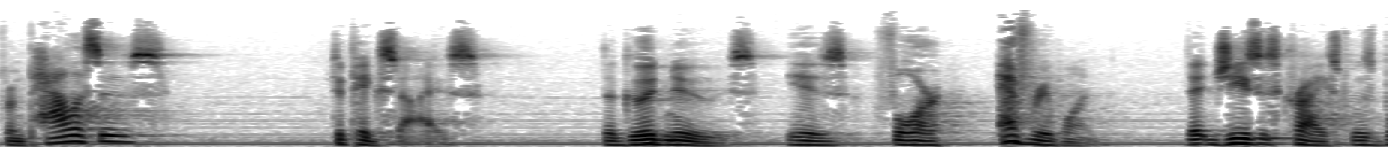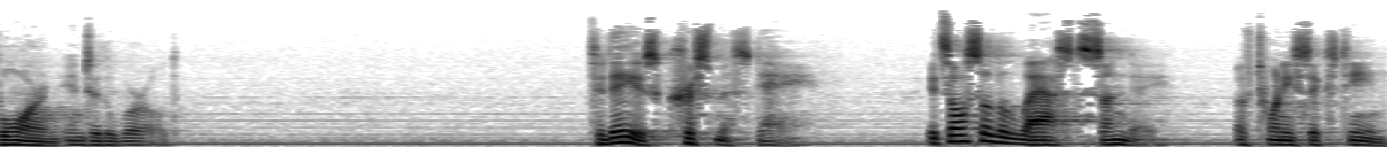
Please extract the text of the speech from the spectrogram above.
From palaces to pigsties, the good news is for everyone that Jesus Christ was born into the world. Today is Christmas Day. It's also the last Sunday of 2016,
